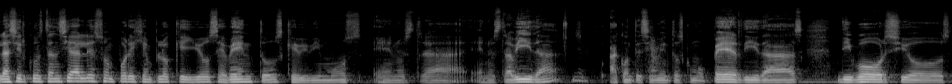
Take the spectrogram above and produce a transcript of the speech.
Las circunstanciales son, por ejemplo, aquellos eventos que vivimos en nuestra, en nuestra vida, acontecimientos como pérdidas, divorcios,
